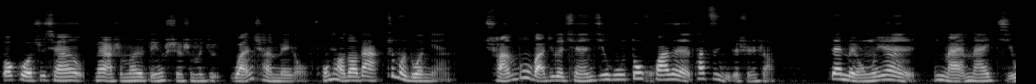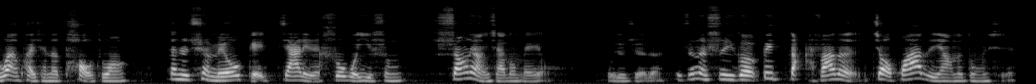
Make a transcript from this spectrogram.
包括之前买点什么零食什么，就完全没有。从小到大这么多年，全部把这个钱几乎都花在他自己的身上，在美容院一买买几万块钱的套装，但是却没有给家里人说过一声，商量一下都没有。我就觉得，就真的是一个被打发的叫花子一样的东西。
